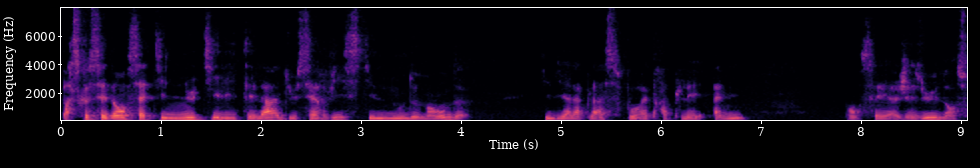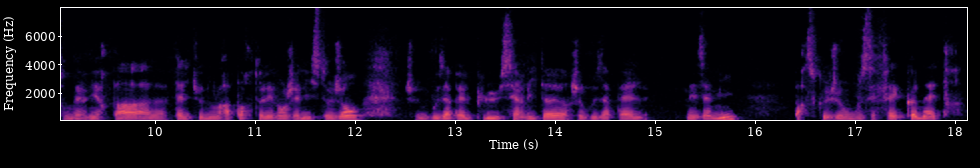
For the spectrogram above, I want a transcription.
Parce que c'est dans cette inutilité-là du service qu'il nous demande qu'il y a la place pour être appelé ami. Pensez à Jésus dans son dernier pas, tel que nous le rapporte l'évangéliste Jean. Je ne vous appelle plus serviteur, je vous appelle mes amis, parce que je vous ai fait connaître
